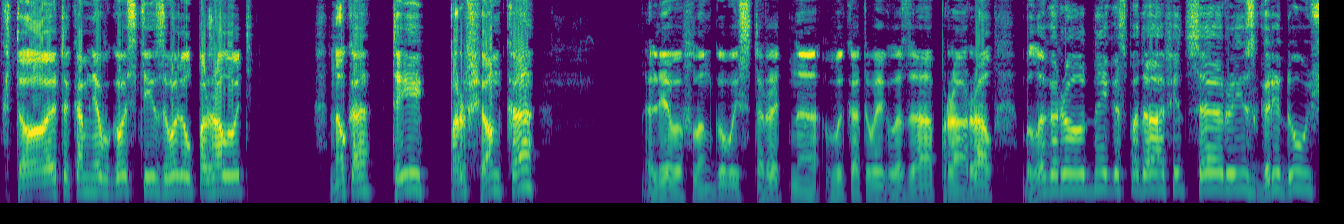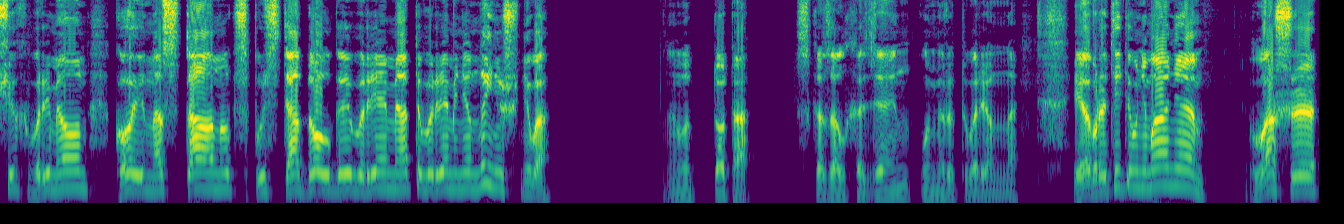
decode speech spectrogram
Кто это ко мне в гости изволил пожаловать? Ну-ка, ты, Парфенка!» Левофланговый, старательно выкатывая глаза, проорал «Благородные господа офицеры из грядущих времен, кои настанут спустя долгое время от времени нынешнего!» «Вот то-то!» — сказал хозяин умиротворенно. «И обратите внимание, ваши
